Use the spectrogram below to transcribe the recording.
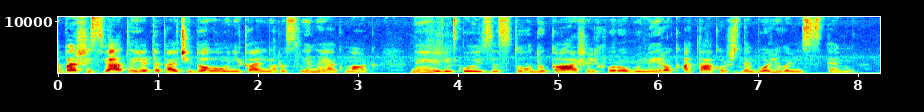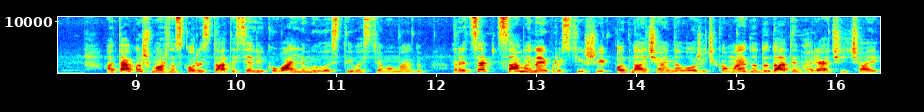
На перше свято є така чудова унікальна рослина, як мак. Нею лікують застуду, кашель, хворобу нирок, а також знеболювальну систему. А також можна скористатися лікувальними властивостями меду. Рецепт самий найпростіший: одна чайна ложечка меду додати в гарячий чай,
